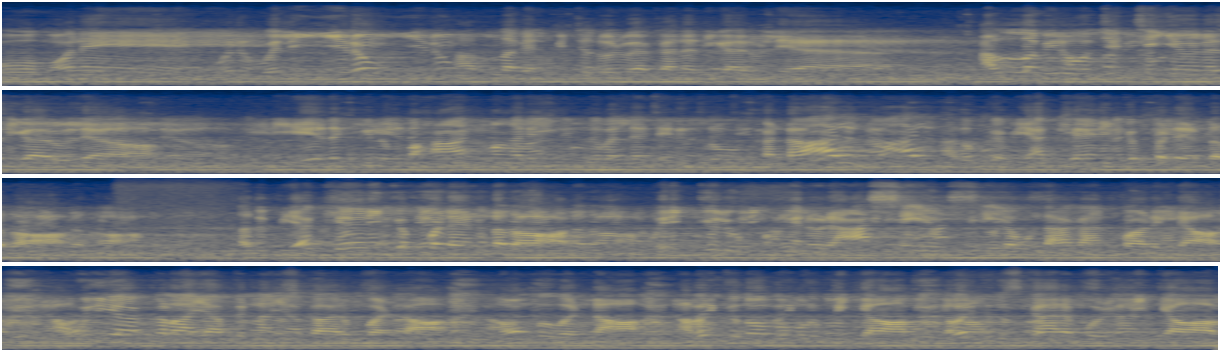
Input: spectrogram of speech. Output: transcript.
ഓ മോനെ ഒരു വലിയനും അല്ല കൽപ്പിച്ചത് ഒഴിവാക്കാൻ അധികാരമില്ല. അല്ല വിരോധിച്ച് ചെയ്യാൻ അധികാരമില്ല. ഇനി ഏതെങ്കിലും മഹാന്മാരിൽ നിന്ന് വല്ല ചരിത്രവും കണ്ടാൽ അതൊക്കെ വ്യാഖ്യാനിക്കപ്പെടേണ്ടതാണ്. അത് വ്യാഖ്യാനിക്കപ്പെടേണ്ടതാണ്. ഒരിക്കലും അങ്ങനെ ഒരു ആശയം ഇവിടെ ഉണ്ടാകാൻ പാടില്ല. ഔലിയാക്കളായ പിന്നെ വേണ്ട നോമ്പ് വേണ്ട. അവർക്ക് നോമ്പ് മുറിപ്പിക്കാം അവർക്ക് നിസ്കാരം ഒഴിപ്പിക്കാം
